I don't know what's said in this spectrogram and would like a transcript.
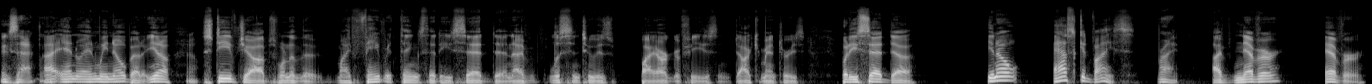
Exactly. I, and and we know better. You know, Steve Jobs. One of the my favorite things that he said, and I've listened to his biographies and documentaries. But he said, uh, you know, ask advice. right. I've never ever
